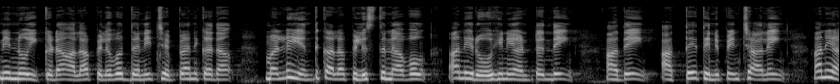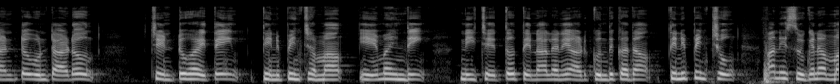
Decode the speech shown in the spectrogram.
నిన్ను ఇక్కడ అలా పిలవద్దని చెప్పాను కదా మళ్ళీ ఎందుకు అలా పిలుస్తున్నావు అని రోహిణి అంటుంది. అదే అత్తే తినిపించాలి అని అంటూ ఉంటాడు. చింటూ అయితే తినిపించమ్మా ఏమైంది? నీ చేత్తో తినాలని అడుకుంది కదా తినిపించు అని సుగనమ్మ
